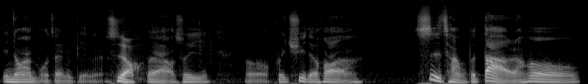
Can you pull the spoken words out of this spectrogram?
运动按摩在那边了。是哦，对啊，所以呃回去的话市场不大，然后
